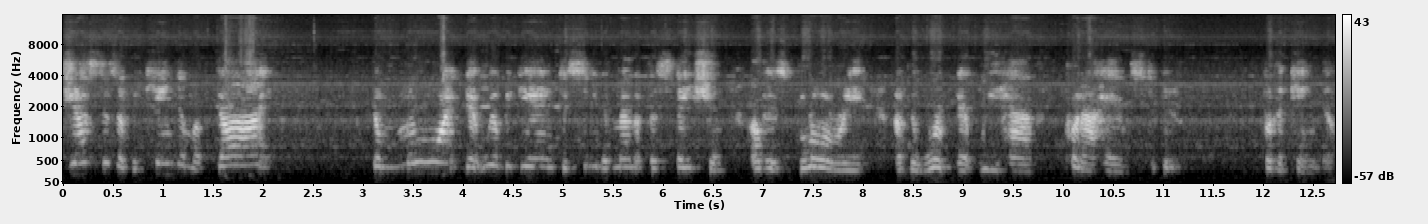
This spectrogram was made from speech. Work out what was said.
justice of the kingdom of God, the more that we'll begin to see the manifestation of his glory of the work that we have put our hands to do for the kingdom.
